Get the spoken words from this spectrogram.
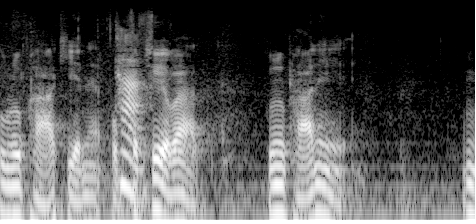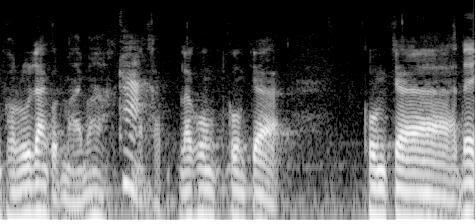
คุณรูผาเขียนเนี่ยผมค่ะก็เชื่อว่าคุณรูผานี่มีความรู้ด้านกฎหมายมากค่ะนะครับแล้วคงคงจะคงจะได้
